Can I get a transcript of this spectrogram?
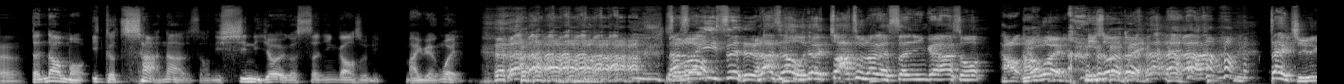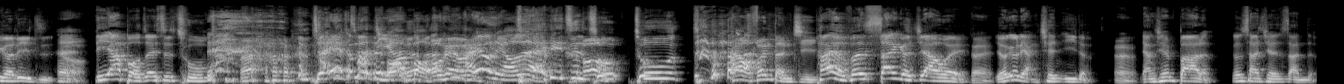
嗯，等到某一个刹那的时候，你心里就有一个声音告诉你买原味。什么意思啊？那时候我就会抓住那个声音跟他说：“好，原味。你说的对，” 再举一个例子。嗯，Diablo 这次出，还有他妈迪亚宝 OK，OK。还有聊的，这一次出出，还有分等级，它有分三个价位，对。有一个两千一的、嗯，两千八的跟三千三的、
